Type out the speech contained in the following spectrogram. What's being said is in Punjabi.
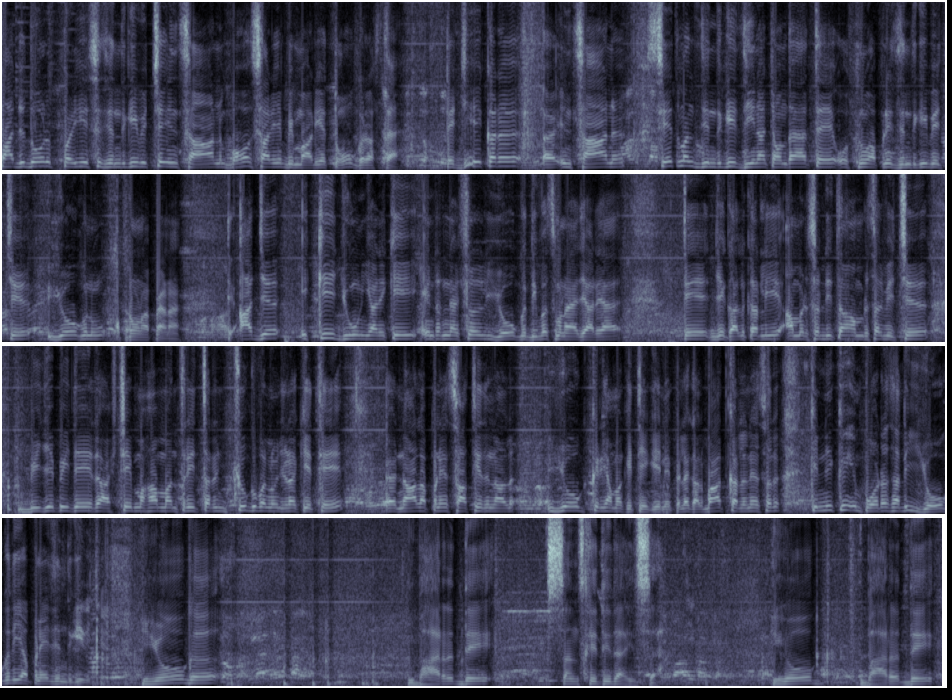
ਭੱਜ ਦੌੜ ਭਰੀ ਇਸ ਜ਼ਿੰਦਗੀ ਵਿੱਚ ਇਨਸਾਨ ਬਹੁਤ ਸਾਰੀਆਂ ਬਿਮਾਰੀਆਂ ਤੋਂ ਗ੍ਰਸਤ ਹੈ। ਤੇ ਜੇਕਰ ਇਨਸਾਨ ਸਿਹਤਮੰਦ ਜ਼ਿੰਦਗੀ ਜੀਣਾ ਚਾਹੁੰਦਾ ਹੈ, ਤੇ ਉਸ ਨੂੰ ਆਪਣੀ ਜ਼ਿੰਦਗੀ ਵਿੱਚ ਯੋਗ ਨੂੰ ਅਪਣਾਉਣਾ ਪੈਣਾ ਹੈ। ਤੇ ਅੱਜ 21 ਜੂਨ ਯਾਨੀ ਕਿ ਇੰਟਰਨੈਸ਼ਨਲ ਯੋਗ ਦਿਵਸ ਮਨਾਇਆ ਜਾ ਰਿਹਾ ਹੈ। ਤੇ ਜੇ ਗੱਲ ਕਰ ਲਈਏ ਅੰਮ੍ਰਿਤਸਰ ਦੀ ਤਾਂ ਅੰਮ੍ਰਿਤਸਰ ਵਿੱਚ ਬੀਜੇਪੀ ਦੇ ਰਾਸ਼ਟਰੀ ਮਹਾਮੰਤਰੀ ਤਰਨ ਚੁੱਗ ਵੱਲੋਂ ਜਿਹੜਾ ਕਿ ਇੱਥੇ ਨਾਲ ਆਪਣੇ ਸਾਥੀ ਦੇ ਨਾਲ ਯੋਗ ਕਿਰਿਆਵਾਂ ਕੀਤੀਆਂ ਗਈਆਂ ਨੇ। ਪਹਿਲਾਂ ਗੱਲਬਾਤ ਕਰ ਲੈਂਦੇ ਹਾਂ ਸਰ, ਕਿੰਨੀ ਕੁ ਇੰਪੋਰਟੈਂਸ ਸਾਡੀ ਯੋਗ ਦੀ ਆਪਣੇ ਜ਼ਿੰਦਗੀ ਵਿੱਚ? ਯੋਗ ਭਾਰਤ ਦੇ ਸੰਸਕ੍ਰਿਤੀ ਦਾ ਹਿੱਸਾ ਹੈ। ਯੋਗ ਭਾਰਤ ਦੇ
